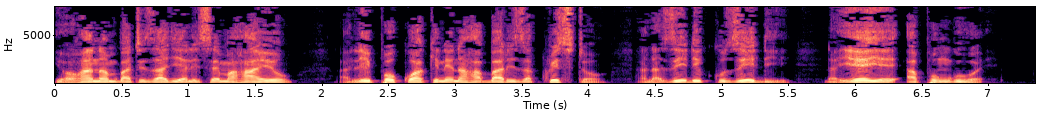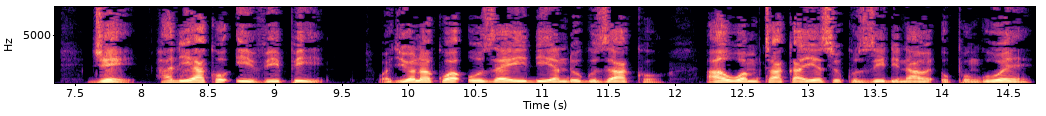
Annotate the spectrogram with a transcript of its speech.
Yohana mbatizaji alisema hayo alipokuwa akinena habari za kristo anazidi kuzidi na yeye apungue. Je hali yako i vipi? Wajiona kuwa u zaidi ya ndugu zako au wamtaka yesu kuzidi nawe upungue?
